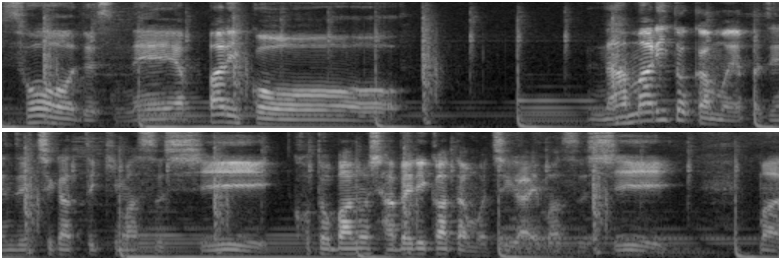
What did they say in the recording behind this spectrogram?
そうですねやっぱりこう鉛とかもやっぱ全然違ってきますし言葉の喋り方も違いますしま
